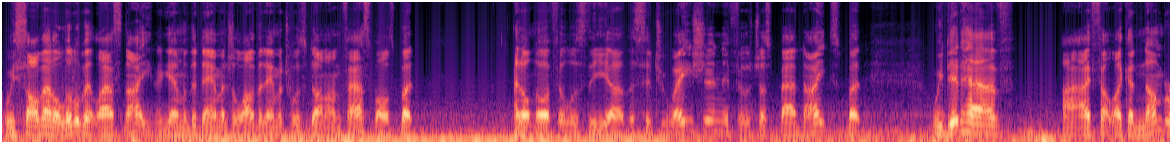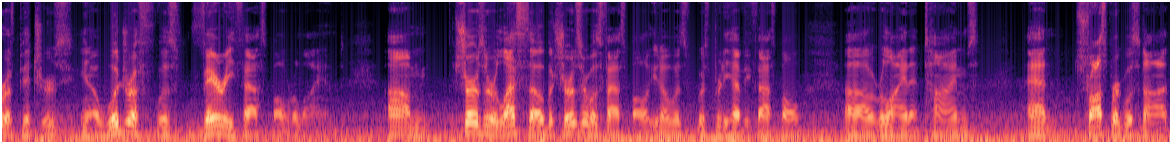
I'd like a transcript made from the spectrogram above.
we saw that a little bit last night. Again, with the damage, a lot of the damage was done on fastballs, but I don't know if it was the uh, the situation, if it was just bad nights, but we did have. I, I felt like a number of pitchers. You know, Woodruff was very fastball reliant. Um, Scherzer less so, but Scherzer was fastball. You know, was was pretty heavy fastball uh, reliant at times, and Strasburg was not.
